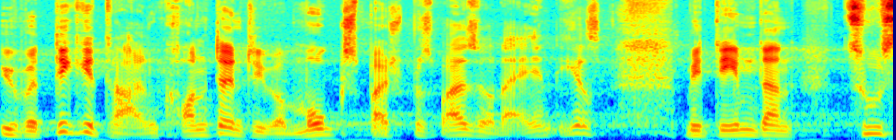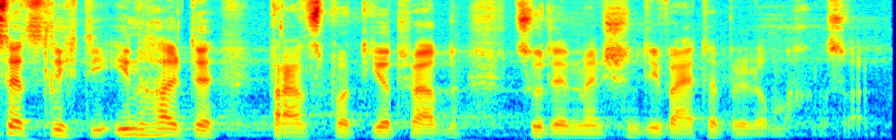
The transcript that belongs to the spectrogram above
über digitalen Content, über MOOCs beispielsweise oder ähnliches, mit dem dann zusätzlich die Inhalte transportiert werden zu den Menschen, die Weiterbildung machen sollen.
